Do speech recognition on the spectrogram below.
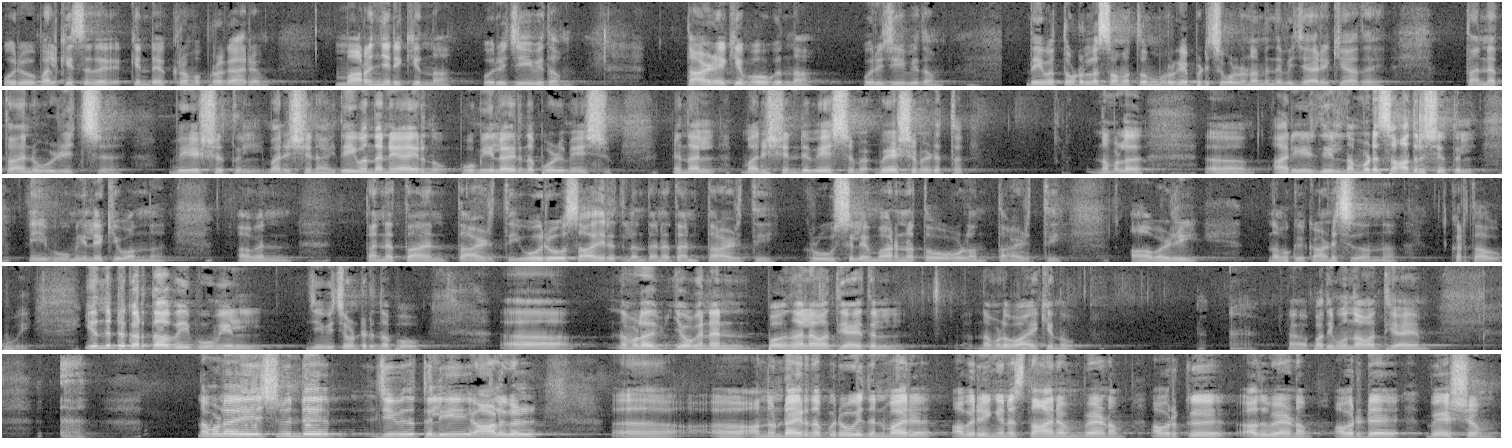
ഒരു മൽക്കിസദക്കിന്റെ ക്രമപ്രകാരം മറിഞ്ഞിരിക്കുന്ന ഒരു ജീവിതം താഴേക്ക് പോകുന്ന ഒരു ജീവിതം. ദൈവത്തോടുള്ള സമത്വം മുറുകെ പിടിച്ചുകൊള്ളണമെന്ന് വിചാരിക്കാതെ തന്നെത്താൻ ഒഴിച്ച് വേഷത്തിൽ മനുഷ്യനായി. ദൈവം തന്നെയായിരുന്നു ഭൂമിയിലായിരുന്നപ്പോഴും യേശു. എന്നാൽ മനുഷ്യന്റെ വേഷം വേഷമെടുത്ത് നമ്മൾ ആ രീതിയിൽ നമ്മുടെ സാദൃശ്യത്തിൽ ഈ ഭൂമിയിലേക്ക് വന്ന് അവൻ തന്നെത്താൻ താഴ്ത്തി ഓരോ സാഹചര്യത്തിലും തന്നെത്താൻ താഴ്ത്തി ക്രൂസിലെ മരണത്തോളം താഴ്ത്തി ആ വഴി നമുക്ക് കാണിച്ചു തന്ന് കർത്താവ് പോയി. എന്നിട്ട് കർത്താവ് ഈ ഭൂമിയിൽ ജീവിച്ചുകൊണ്ടിരുന്നപ്പോൾ നമ്മൾ യോഗനൻ പതിനാലാം അധ്യായത്തിൽ നമ്മൾ വായിക്കുന്നു. പതിമൂന്നാം അധ്യായം. നമ്മൾ യേശുവിന്റെ ജീവിതത്തിൽ ഈ ആളുകൾ അന്നുണ്ടായിരുന്ന പുരോഹിതന്മാർ അവരിങ്ങനെ സ്ഥാനം വേണം അവർക്ക് അത് വേണം അവരുടെ വേഷം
